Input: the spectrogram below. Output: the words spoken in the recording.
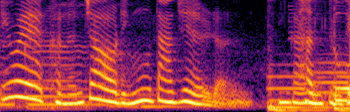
因为可能叫铃木大介的人应该很多，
